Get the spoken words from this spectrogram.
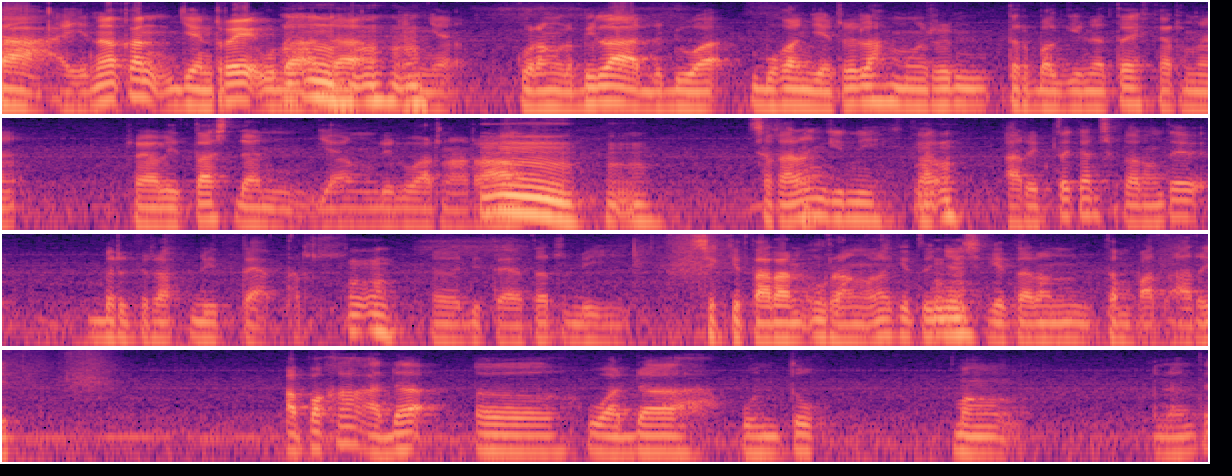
Tah, ini kan genre udah ada nya. kurang lebih lah ada dua bukan genre lah meureun terbagi teh karena realitas dan yang di luar nalar. Hmm, hmm, Sekarang gini kan Arif teh kan sekarang teh bergerak di teater. hmm. Eh, di teater di sekitaran orang lah gitunya sekitaran tempat Arif apakah ada eh, wadah untuk meng nanti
